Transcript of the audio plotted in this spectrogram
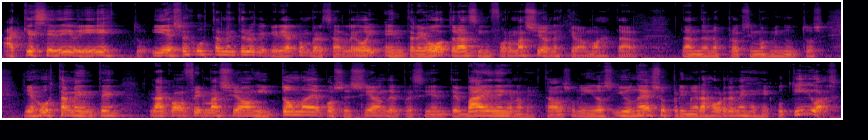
¿A qué se debe esto? Y eso es justamente lo que quería conversarle hoy, entre otras informaciones que vamos a estar dando en los próximos minutos. Y es justamente la confirmación y toma de posesión del presidente Biden en los Estados Unidos y una de sus primeras órdenes ejecutivas.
